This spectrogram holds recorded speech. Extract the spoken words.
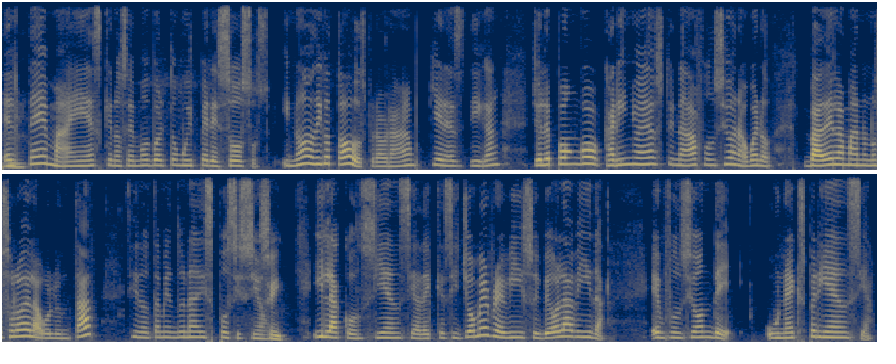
El tema es que nos hemos vuelto muy perezosos y no digo todos, pero habrá quienes digan, yo le pongo cariño a esto y nada funciona. Bueno, va de la mano no solo de la voluntad, sino también de una disposición y la conciencia de que si yo me reviso y veo la vida en función de una experiencia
